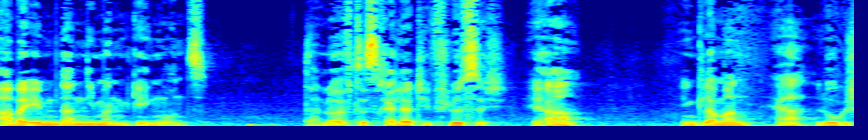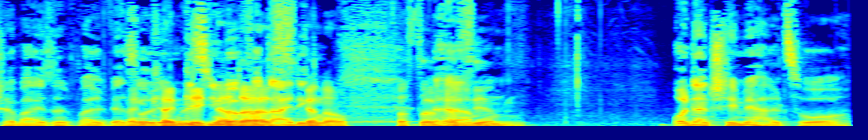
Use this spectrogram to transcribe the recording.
aber eben dann niemanden gegen uns. Da läuft es relativ flüssig, ja. In Klammern, ja, logischerweise, weil wer Wenn soll den Receiver verteidigen? Ist, genau, was soll passieren? Ähm, und dann stehen wir halt so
